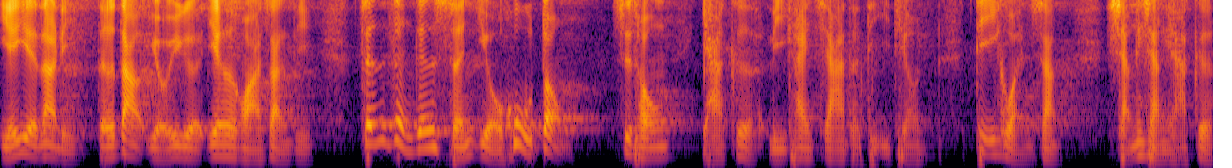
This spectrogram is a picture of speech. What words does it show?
爷爷那里得到有一个耶和华上帝。真正跟神有互动，是从雅各离开家的第一天、第一个晚上。想一想，雅各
